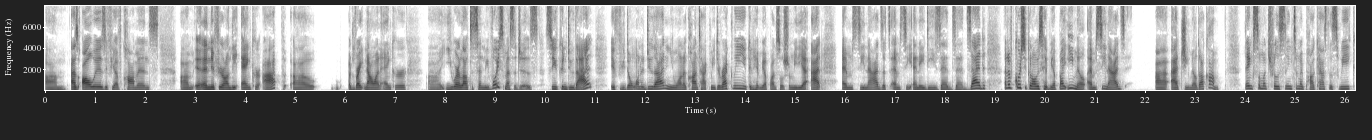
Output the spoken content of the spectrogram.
Um, as always, if you have comments, um, and if you're on the Anchor app, uh, right now on Anchor, uh, you are allowed to send me voice messages. So you can do that. If you don't want to do that and you want to contact me directly, you can hit me up on social media at MCNads. That's M C N A D Z Z Z. And of course, you can always hit me up by email, mcnads uh, at gmail.com. Thanks so much for listening to my podcast this week.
